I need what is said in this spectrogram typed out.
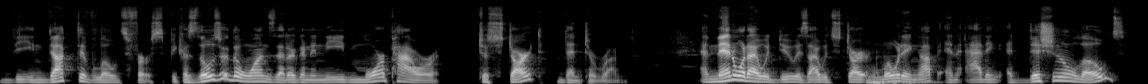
the inductive loads first, because those are the ones that are going to need more power to start than to run. And then what I would do is I would start loading up and adding additional loads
